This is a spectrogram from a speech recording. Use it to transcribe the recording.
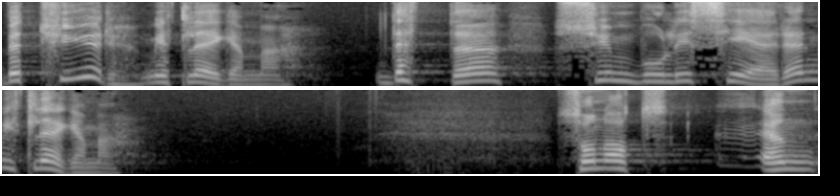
betyr mitt legeme. Dette symboliserer mitt legeme. Sånn at en,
